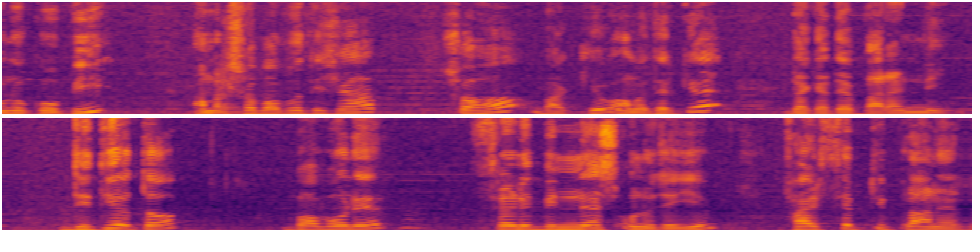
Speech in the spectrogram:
কোনো কপি আমরা সভাপতি সাহেব সহ বা কেউ আমাদেরকে দেখাতে পারেননি। দ্বিতীয়ত, ভবনের শ্রেণীবিন্যাস অনুযায়ী ফায়ার সেফটি প্ল্যানের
